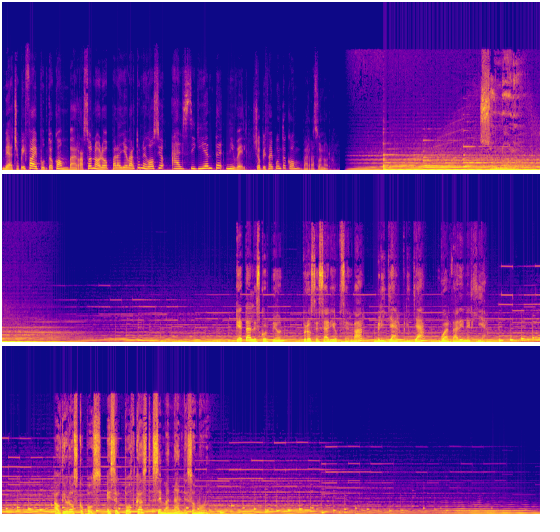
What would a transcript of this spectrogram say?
Ve a shopify.com barra sonoro para llevar tu negocio al siguiente nivel. Shopify.com barra sonoro. Sonoro. ¿Qué tal, escorpión? Procesar y observar, brillar, brillar, guardar energía. Audioróscopos es el podcast semanal de Sonoro.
